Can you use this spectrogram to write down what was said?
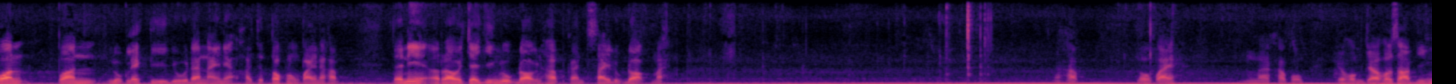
ป้อนป้อนลูกเล็กตีอยู่ด้านในเนี่ยเขาจะตกลงไปนะครับ แต่นี่เราจะยิงลูกดอกนะครับ การใส่ลูกดอกมานะครับ ลงไปนะครับผมเดี๋ยวผมจะทดสอบยิง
